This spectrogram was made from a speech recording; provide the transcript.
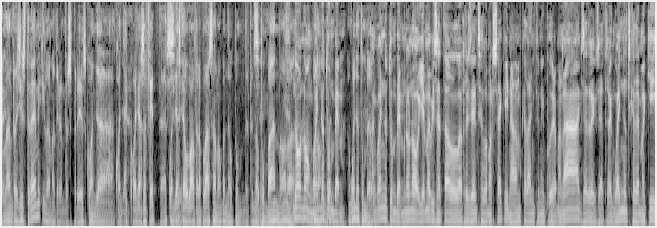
bé. L'enregistrem i l'emetrem després quan ja, quan ja, quan ja s'ha fet, eh? quan Sí. ja esteu a l'altra plaça, no? quan aneu, després aneu Sí. tombant. No, la... No, no, enguany O no tombem. Enguany no tombeu. Enguany no tombem, no, no, ja hem avisat a la residència de la Mercè que hi anàvem cada any que no hi podrem anar, etc etc. Enguany ens quedem aquí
